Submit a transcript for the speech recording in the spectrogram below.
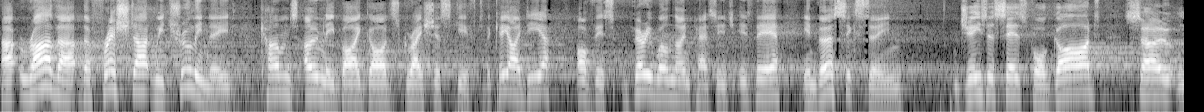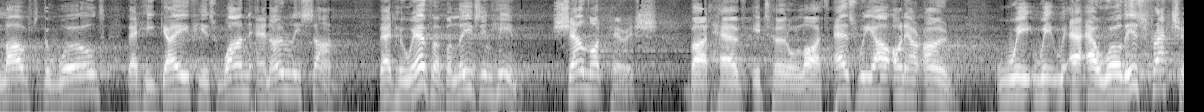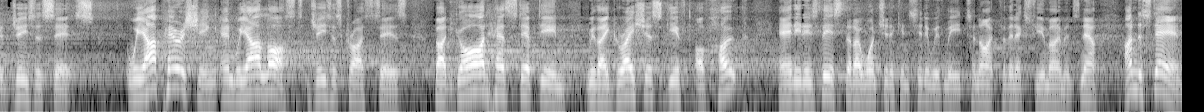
Uh, rather, the fresh start we truly need comes only by God's gracious gift. The key idea of this very well known passage is there in verse 16. Jesus says, For God so loved the world that he gave his one and only Son, that whoever believes in him shall not perish, but have eternal life. As we are on our own, we, we, we, our world is fractured, Jesus says. We are perishing and we are lost, Jesus Christ says. But God has stepped in with a gracious gift of hope, and it is this that I want you to consider with me tonight for the next few moments. Now, understand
